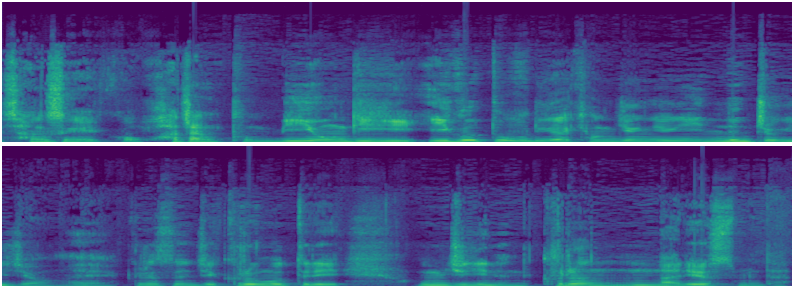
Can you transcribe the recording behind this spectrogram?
상승했고 화장품, 미용기기 이것도 우리가 경쟁력이 있는 쪽이죠. 예, 그래서 이제 그런 것들이 움직이는 그런 날이었습니다.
